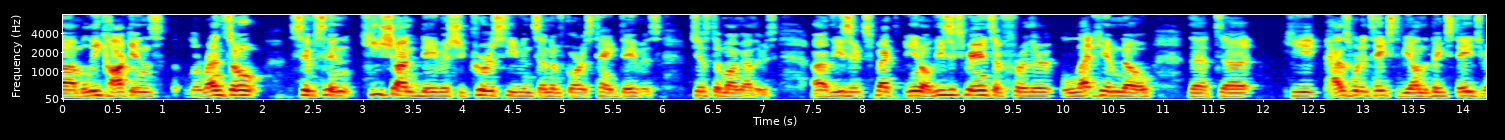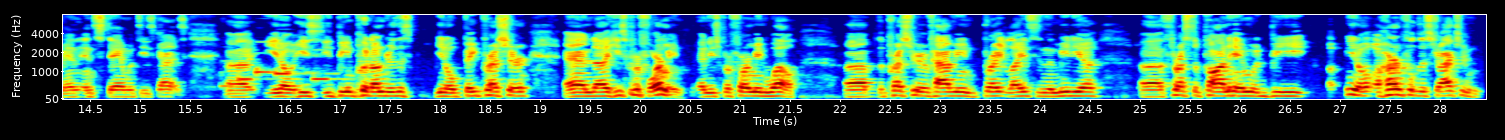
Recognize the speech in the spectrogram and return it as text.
uh, Malik Hawkins, Lorenzo Simpson, Keyshawn Davis, Shakur Stevenson, and of course Tank Davis, just among others. Uh, these expect you know these experiences have further let him know that uh, he has what it takes to be on the big stage, man, and stand with these guys. Uh, you know, he's, he's being put under this, you know, big pressure, and uh, he's performing, and he's performing well. Uh, the pressure of having bright lights in the media uh, thrust upon him would be, you know, a harmful distraction.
